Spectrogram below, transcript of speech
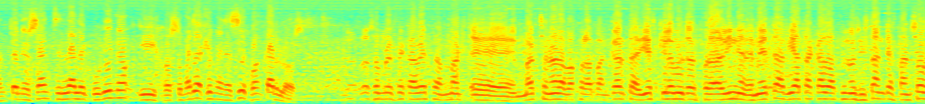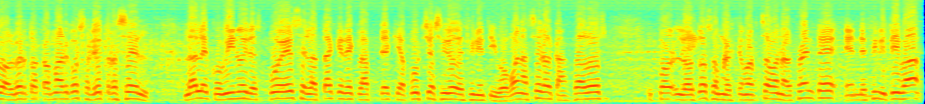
Antonio Sánchez, Lale Cubino y José María Jiménez, sí, Juan Carlos. Los dos hombres de cabeza eh, marchan ahora bajo la pancarta, 10 kilómetros por la línea de meta. Había atacado hace unos instantes tan solo Alberto Camargo, salió tras él Lale Cubino y después el ataque de, de Chiapucci ha sido definitivo. Van a ser alcanzados por los dos hombres que marchaban al frente. En definitiva,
